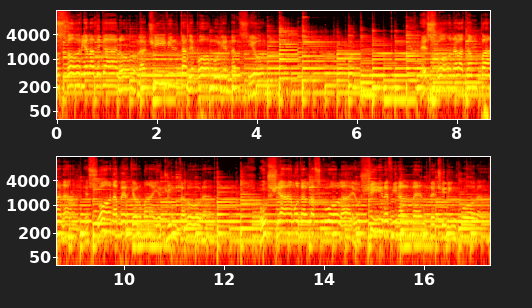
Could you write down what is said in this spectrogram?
storia la degano, la civiltà dei popoli e nazioni. suona la campana e suona perché ormai è giunta l'ora. Usciamo dalla scuola e uscire finalmente ci rincuora.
